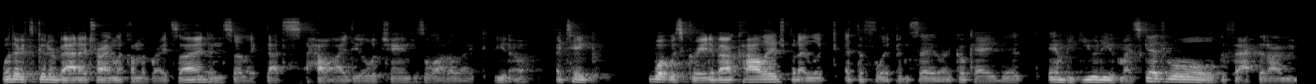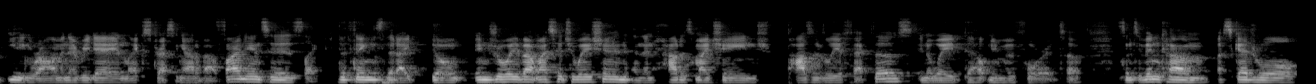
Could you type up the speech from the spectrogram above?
whether it's good or bad, I try and look on the bright side, and so like that's how I deal with change. Is a lot of like you know I take what was great about college, but I look at the flip and say like, okay, the ambiguity of my schedule, the fact that I'm eating ramen every day and like stressing out about finances, like the things that I don't enjoy about my situation, and then how does my change positively affect those in a way to help me move forward. So, sense of income, a schedule,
